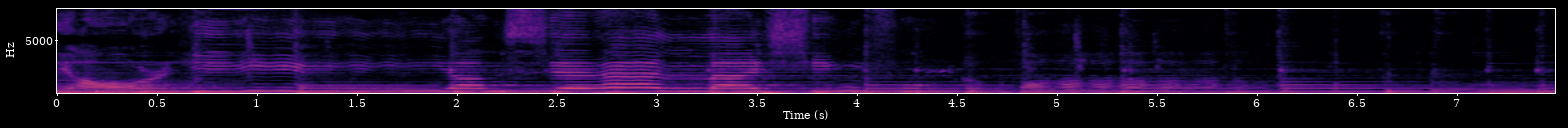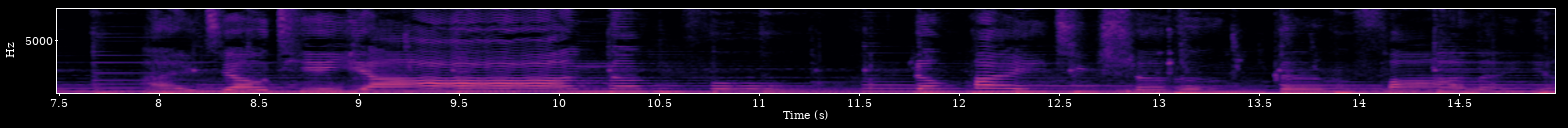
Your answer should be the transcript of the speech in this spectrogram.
鸟儿一样衔来幸福的花。海角天涯，能否让爱情生根发了芽？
